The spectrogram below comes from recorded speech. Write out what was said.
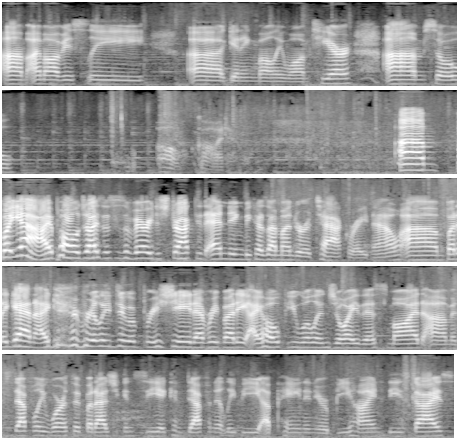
Um, I'm obviously uh, getting mollywomped here. Um, so, oh God. Um, but yeah, I apologize. This is a very distracted ending because I'm under attack right now. Um, but again, I really do appreciate everybody. I hope you will enjoy this mod. Um, it's definitely worth it, but as you can see, it can definitely be a pain in your behind, these guys.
